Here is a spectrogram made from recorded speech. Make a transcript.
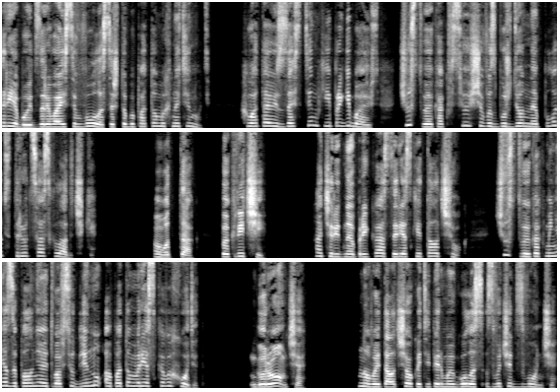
Требует, зарываясь в волосы, чтобы потом их натянуть. Хватаюсь за стенки и прогибаюсь, чувствуя, как все еще возбужденная плоть трется о складочки. «Вот так! Покричи!» Очередной приказ и резкий толчок. Чувствую, как меня заполняют во всю длину, а потом резко выходит. «Громче!» Новый толчок, и теперь мой голос звучит звонче.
